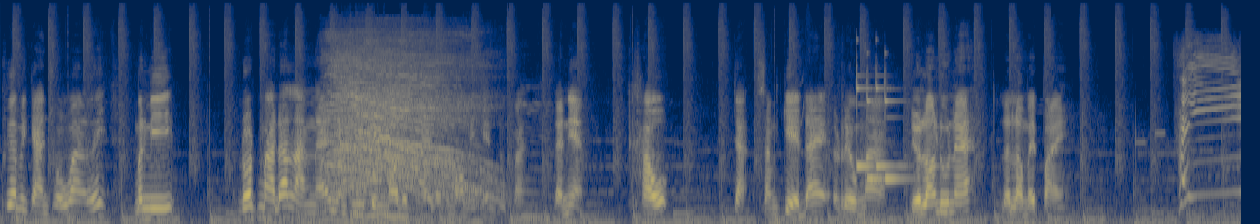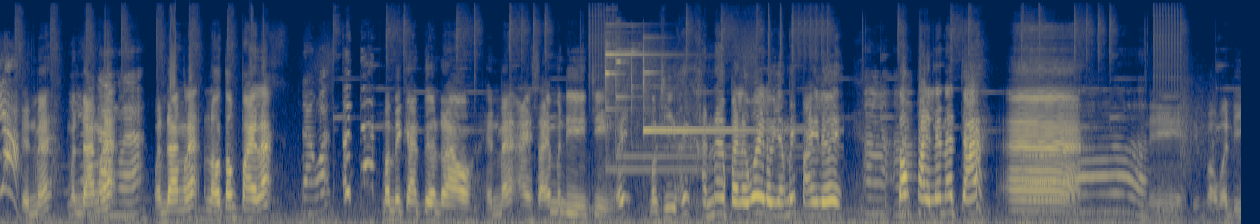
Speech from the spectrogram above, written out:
เพื่อเป็นการโชว์ว่าเฮ้ยมันมีรถมาด้านหลังนะอย่างที่เป็นมอเตอร์ไซค์เราก็มองไม่เห็นถูกปะแต่เนี่ยเขา จะสังเกตได้เร็วมาก เดี๋ยวลองดูนะ แล้วเราไม่ไป เห็นไหมมันดังแล้วแล้วมันดังแล้ว เราต้องไปละ ดังว่าเอ้ยมันเป็นการเตือนเรา เห็นไหมไอไซด์มันดีจริงๆเอ้ย บางที เฮ้ย คันหน้าไปแล้วเว้ย เรายังไม่ไปเลยาต้องไปแล้วนะจ๊ะ อ่าเออนี่ถึงบอกว่าดี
